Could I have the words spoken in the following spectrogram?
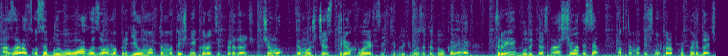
А зараз особливу увагу з вами приділимо автоматичній коробці передач. Чому? Тому що з трьох версій, які будуть возити до України, три будуть оснащуватися автоматичною коробкою передач.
